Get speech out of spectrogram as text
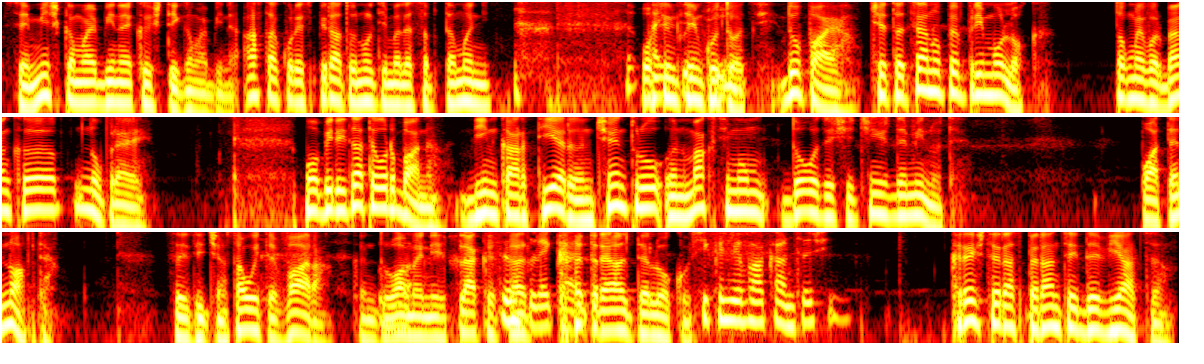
se mișcă mai bine, câștigă mai bine. Asta cu respiratul în ultimele săptămâni O simțim cu toți. După aia, cetățeanul pe primul loc. Tocmai vorbeam că nu prea e. Mobilitatea urbană. Din cartier în centru în maximum 25 de minute. Poate noaptea, să zicem. Sau uite, vara, când Va- oamenii pleacă sunt că, plecați. către alte locuri. Și când e vacanță și... Creșterea speranței de viață.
